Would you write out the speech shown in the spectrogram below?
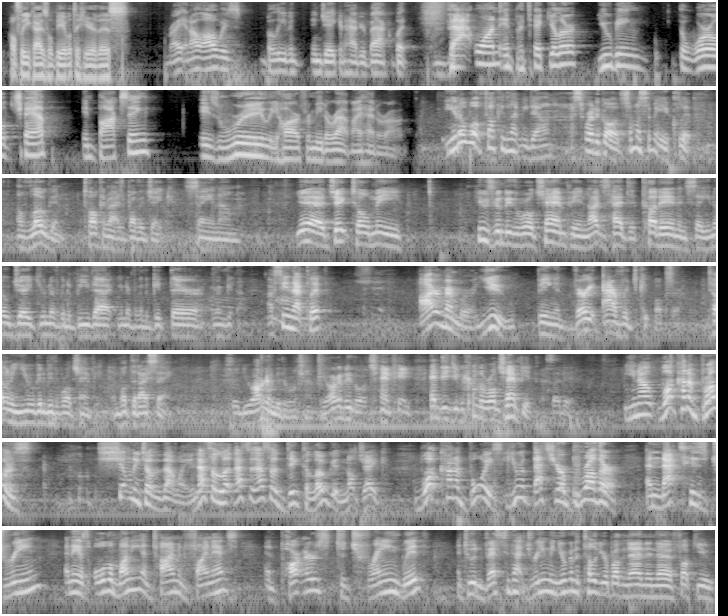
Hopefully you guys will be able to hear this. right? And I'll always believe in, in Jake and have your back. But that one in particular, you being the world champ in boxing, is really hard for me to wrap my head around. You know what fucking let me down? I swear to God, someone sent me a clip of Logan talking about his brother Jake, saying, um, Yeah, Jake told me he was gonna be the world champion. I just had to cut in and say, you know, Jake, you're never gonna be that. You're never gonna get there. Get... I've seen that clip. I remember you being a very average kickboxer, telling me you were gonna be the world champion. And what did I say? I said, You are gonna be the world champion. You are gonna be the world champion. And did you become the world champion? Yes, I did. You know what kind of brothers shit on each other that way? And that's a that's a, that's a dig to Logan, not Jake. What kind of boys? You're that's your brother, and that's his dream, and he has all the money and time and finance and partners to train with and to invest in that dream. And you're going to tell your brother, nah, nah, nah, fuck you.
